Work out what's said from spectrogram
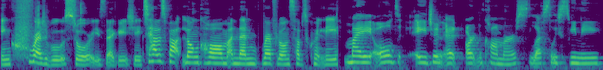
Incredible stories there, Gucci. Tell us about Lancome and then Revlon subsequently. My old agent at Art and Commerce, Leslie Sweeney,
